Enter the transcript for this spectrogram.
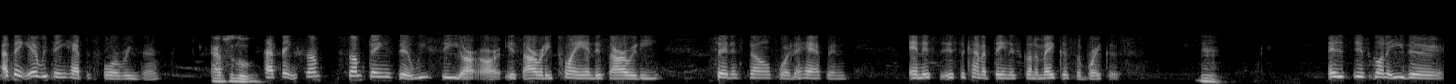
I think everything happens for a reason. Absolutely. I think some some things that we see are, are it's already planned, it's already set in stone for it to happen, and it's it's the kind of thing that's going to make us or break us. Mm. It's it's going to either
